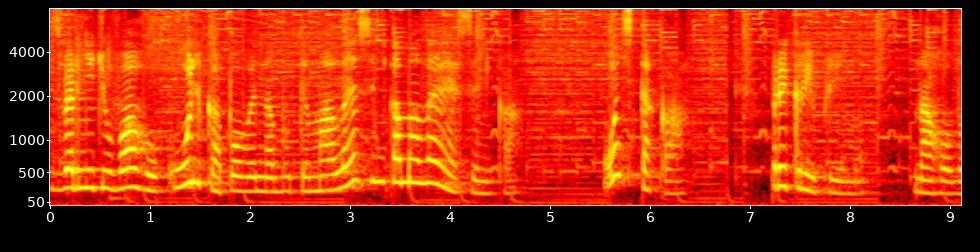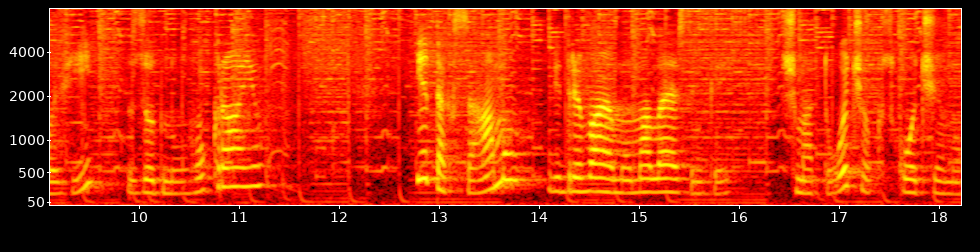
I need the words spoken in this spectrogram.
Зверніть увагу, кулька повинна бути малесенька-малесенька. Ось така. Прикріплюємо на голові з одного краю. І так само відриваємо малесенький шматочок, скочуємо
